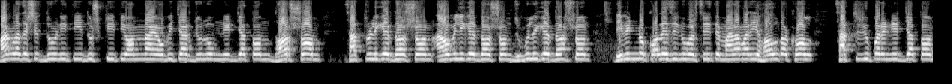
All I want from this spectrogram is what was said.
বাংলাদেশের দুর্নীতি, দুষ্কৃতি, অন্যায়, অবিচার, জুলুম, নির্যাতন, ধর্ষণ, ছাত্রলীগের ধর্ষণ, আওয়ামী লীগের ধর্ষণ, যুবলীগের ধর্ষণ, বিভিন্ন কলেজ, ইউনিভার্সিটিতে মারামারি, হল দখল, ছাত্রীর উপরে নির্যাতন,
